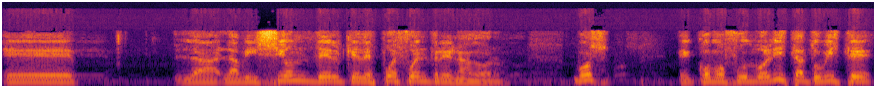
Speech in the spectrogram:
eh, la, la, visión del que después fue entrenador? Vos, eh, como futbolista, tuviste,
